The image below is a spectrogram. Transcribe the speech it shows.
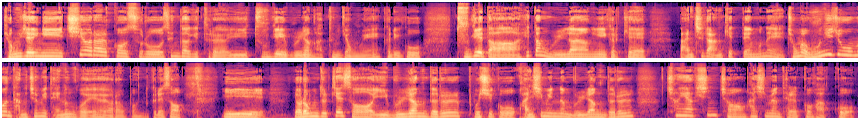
경쟁이 치열할 것으로 생각이 들어요. 이 두 개의 물량 같은 경우에. 그리고 두 개 다 해당 물량이 그렇게 많지가 않기 때문에 정말 운이 좋으면 당첨이 되는 거예요, 여러분. 그래서 이 여러분들께서 이 물량들을 보시고 관심 있는 물량들을 청약 신청하시면 될 것 같고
